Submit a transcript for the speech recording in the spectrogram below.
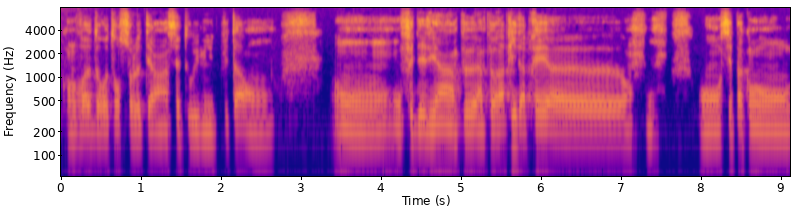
qu'on le voit de retour sur le terrain 7 ou 8 minutes plus tard, on on, fait des liens un peu un peu rapides. Après, euh, on, on sait pas qu'on,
